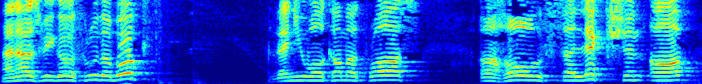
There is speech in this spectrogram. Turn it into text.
And as we go through the book, then you will come across a whole selection of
